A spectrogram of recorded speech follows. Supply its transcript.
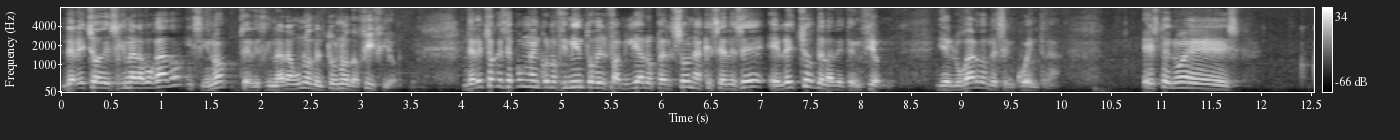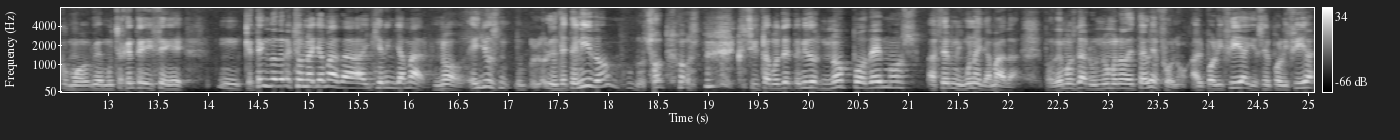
Derecho a designar abogado y si no, se designará uno del turno de oficio. Derecho a que se ponga en conocimiento del familiar o persona que se desee el hecho de la detención y el lugar donde se encuentra. Este no es, como mucha gente dice, mm, que tengo derecho a una llamada y quieren llamar. No, ellos, el detenido, nosotros, si estamos detenidos, no podemos hacer ninguna llamada. Podemos dar un número de teléfono al policía y es el policía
